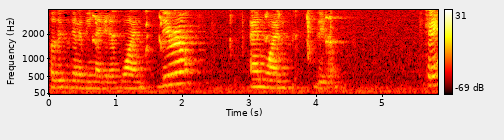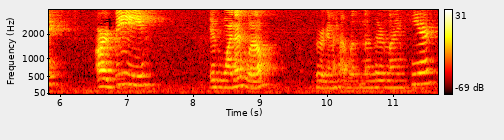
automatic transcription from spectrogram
So this is going to be negative 1, 0, and 1, 0. Okay? Our b is 1 as well. So we're going to have another line here.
